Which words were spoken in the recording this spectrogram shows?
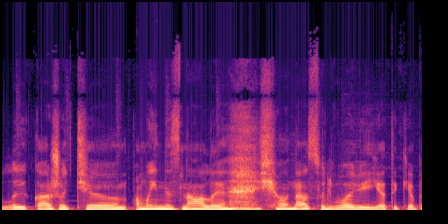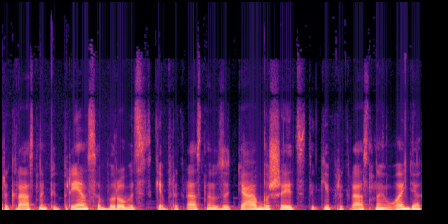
Коли кажуть, «Е, а ми й не знали, що у нас у Львові є таке прекрасне підприємство, або робиться таке прекрасне взуття, або шиється такий прекрасний одяг,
